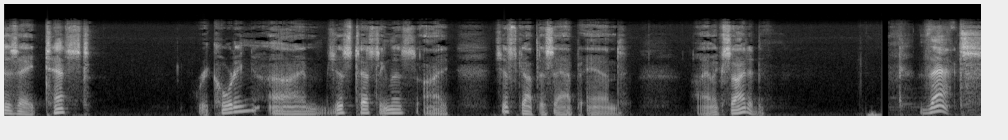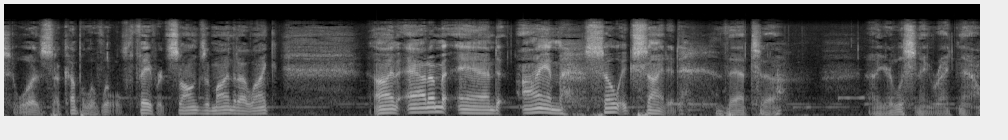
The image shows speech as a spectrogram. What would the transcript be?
is a test recording. I'm just testing this. I just got this app and I am excited. That was a couple of little favorite songs of mine that I like. I'm Adam and I am so excited that uh, uh, you're listening right now.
